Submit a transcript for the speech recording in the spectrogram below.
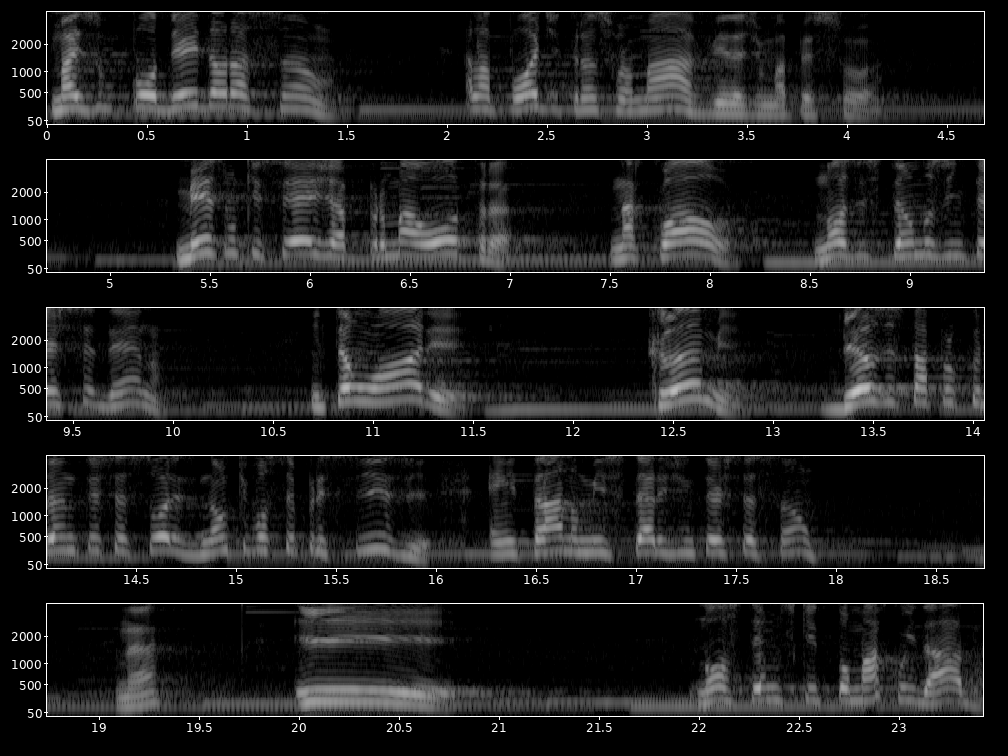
Mas o poder da oração, ela pode transformar a vida de uma pessoa. Mesmo que seja para uma outra, na qual nós estamos intercedendo. Então ore, clame. Deus está procurando intercessores, não que você precise entrar no ministério de intercessão, né? E nós temos que tomar cuidado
